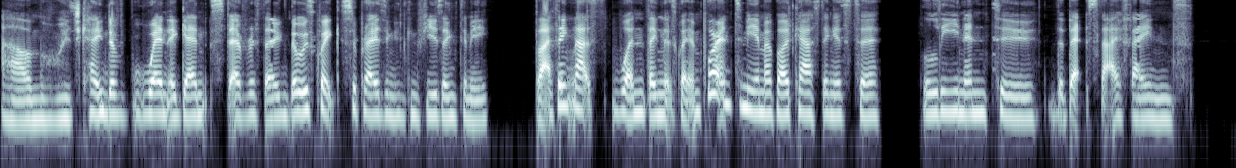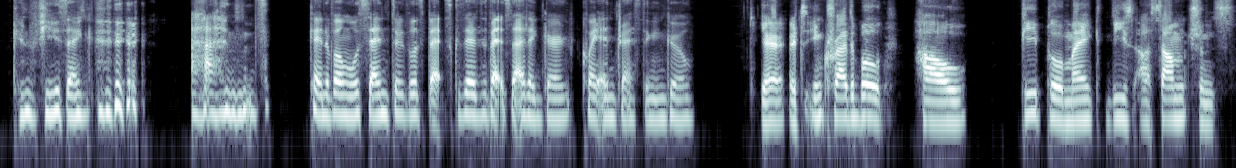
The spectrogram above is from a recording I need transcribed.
um, which kind of went against everything. That was quite surprising and confusing to me. But I think that's one thing that's quite important to me in my podcasting is to lean into the bits that I find confusing and kind of almost center those bits because they're the bits that I think are quite interesting and cool. yeah, it's incredible how people make these assumptions.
